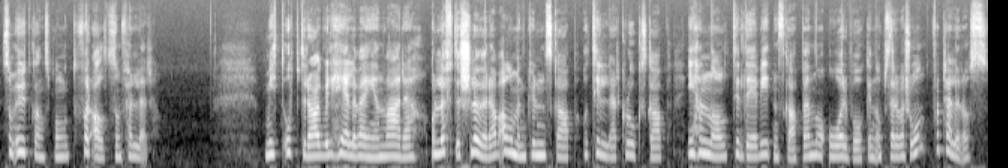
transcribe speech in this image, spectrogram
som utgangspunkt for alt som følger. Mitt oppdrag vil hele veien være å løfte sløret av allmennkunnskap og tillært klokskap i henhold til det vitenskapen og årvåken observasjon forteller oss,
